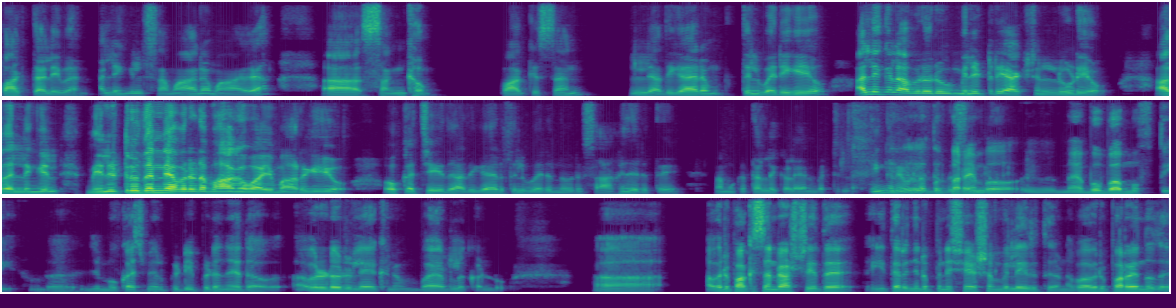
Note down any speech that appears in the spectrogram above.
പാക് താലിബാൻ അല്ലെങ്കിൽ സമാനമായ സംഘം പാകിസ്ഥാനിൽ അധികാരത്തിൽ വരികയോ അല്ലെങ്കിൽ അവരൊരു മിലിറ്ററി ആക്ഷനിലൂടെയോ അതല്ലെങ്കിൽ മിലിറ്ററി തന്നെ അവരുടെ ഭാഗമായി മാറുകയോ ഒക്കെ ചെയ്ത് അധികാരത്തിൽ വരുന്ന ഒരു സാഹചര്യത്തെ നമുക്ക് തള്ളിക്കളയാൻ പറ്റില്ല. ഇങ്ങനെയുള്ളത് പറയുമ്പോൾ മെഹബൂബ മുഫ്തി ജമ്മു കാശ്മീർ പി ഡി പിയുടെ നേതാവ് അവരുടെ ഒരു ലേഖനം വയറിൽ കണ്ടു. അവർ പാകിസ്ഥാൻ രാഷ്ട്രീയത്തെ ഈ തെരഞ്ഞെടുപ്പിന് ശേഷം വിലയിരുത്തുകയാണ്. അപ്പോൾ അവർ പറയുന്നത്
